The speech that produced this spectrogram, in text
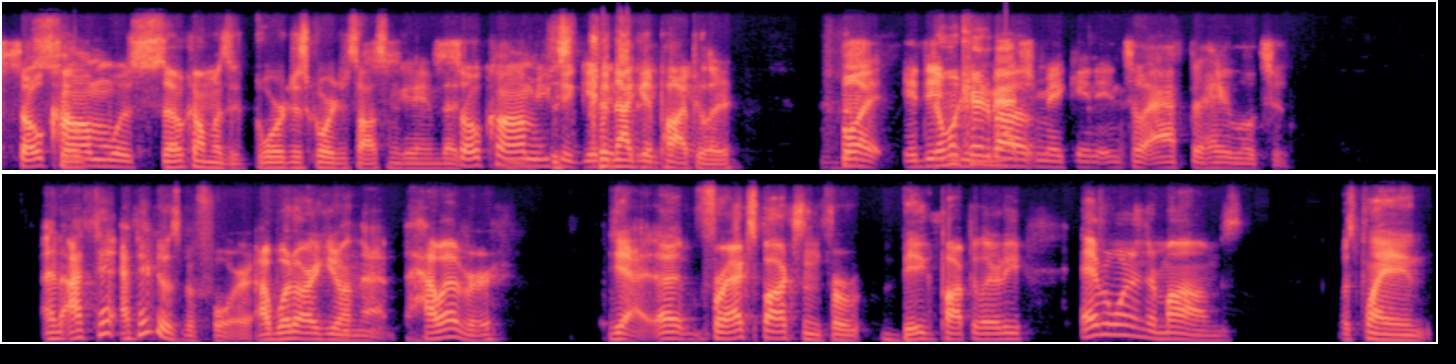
SOCOM was SOCOM was a gorgeous, gorgeous, awesome game that SOCOM. You could get could not into the get game, popular. but it didn't no one do cared about- matchmaking until after Halo Two. and I think I think it was before. I would argue on that. However, yeah, uh, for Xbox and for big popularity, everyone and their moms was playing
